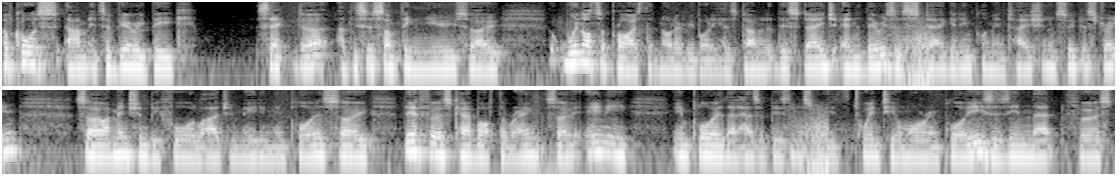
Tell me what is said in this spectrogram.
Of course, um, it's a very big sector. This is something new, so we're not surprised that not everybody has done it at this stage, and there is a staggered implementation of SuperStream. So I mentioned before large and medium employers, so they're first cab off the rank. So any employer that has a business with 20 or more employees is in that first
